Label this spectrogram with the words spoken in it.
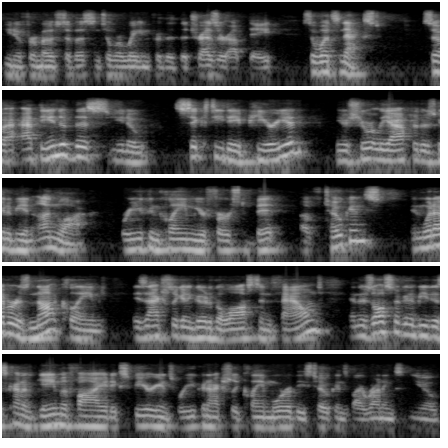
you know for most of us until we're waiting for the the Trezor update. So what's next? So at the end of this you know 60 day period, you know shortly after there's going to be an unlock where you can claim your first bit of tokens, and whatever is not claimed is actually going to go to the lost and found. And there's also going to be this kind of gamified experience where you can actually claim more of these tokens by running, you know,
